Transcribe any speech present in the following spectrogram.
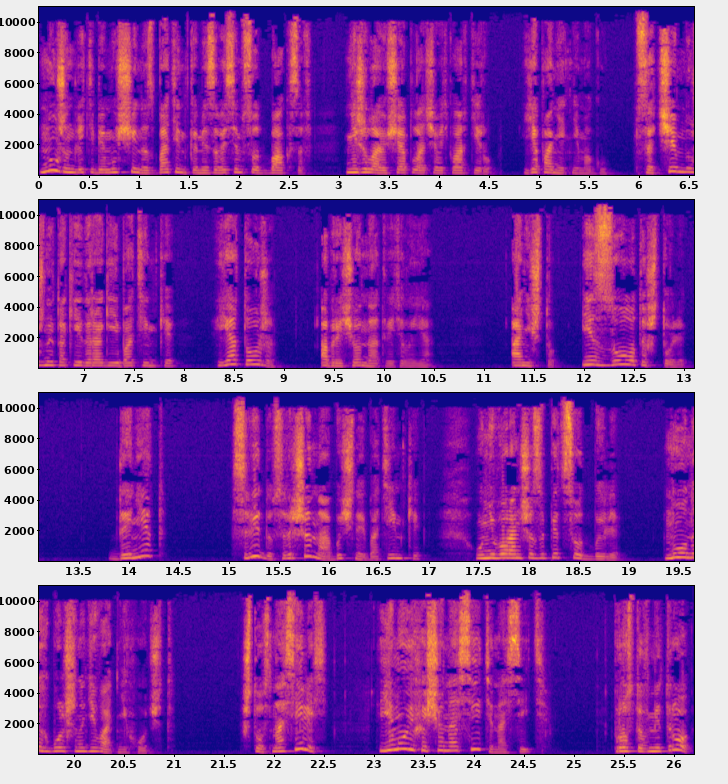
нужен ли тебе мужчина с ботинками за 800 баксов, не желающий оплачивать квартиру. Я понять не могу. Зачем нужны такие дорогие ботинки? Я тоже, — обреченно ответила я. Они что, из золота, что ли? Да нет. С виду совершенно обычные ботинки. У него раньше за 500 были, но он их больше надевать не хочет. Что, сносились? Ему их еще носить и носить. Просто в метро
